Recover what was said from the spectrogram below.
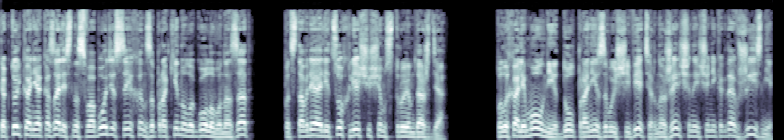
Как только они оказались на свободе, Сейхан запрокинула голову назад, подставляя лицо хлещущим струям дождя. Полыхали молнии, дул пронизывающий ветер, но женщина еще никогда в жизни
